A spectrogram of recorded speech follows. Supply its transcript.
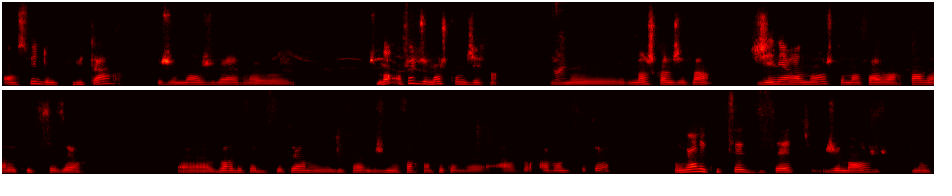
Ensuite, donc plus tard, je mange vers. Euh, je En fait, je mange quand j'ai faim. Je, mange quand j'ai faim. Généralement, je commence à avoir faim vers les coups de 16 heures, euh, voire des fois 17 heures, mais des fois, je me force un peu comme euh, avant, 17 heures. Donc, vers les coups de 16-17, je mange. Donc,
